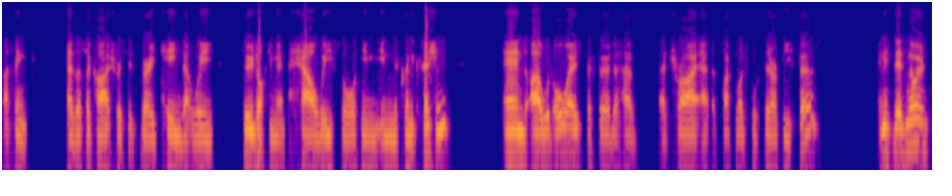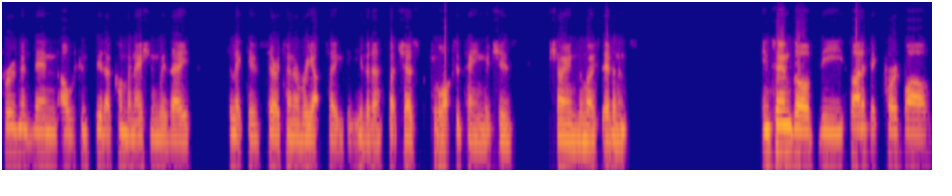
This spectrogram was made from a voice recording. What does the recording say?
I think as a psychiatrist, it's very key that we do document how we saw him in the clinic session. And I would always prefer to have a try at a psychological therapy first. And if there's no improvement, then I would consider a combination with a selective serotonin reuptake inhibitor, such as fluoxetine, which is showing the most evidence. In terms of the side effect profile,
